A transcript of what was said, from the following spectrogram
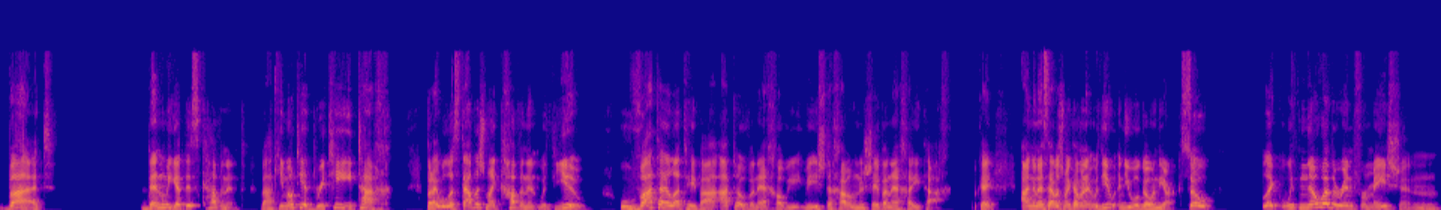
but then we get this covenant. Vakimoti et briti itach, but I will establish my covenant with you. Uvata elateva ato vanecha v'ishtecha u'neshevanecha itach. Okay, I'm going to establish my covenant with you, and you will go in the ark. So, like with no other information,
